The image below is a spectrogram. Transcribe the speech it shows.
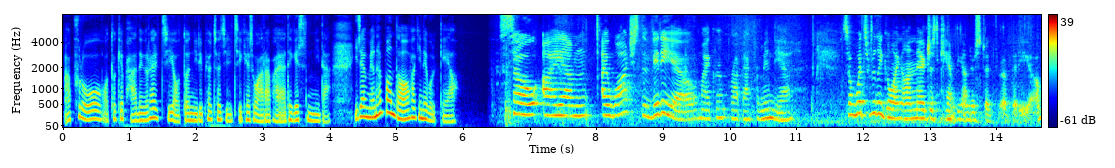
앞으로 어떻게 반응을 할지 어떤 일이 펼쳐질지 계속 알아봐야 되겠습니다. 이 장면 한 번 더 확인해 볼게요. So I um I watched the video my group brought back from India. So what's really going on there just can't be understood through a video.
